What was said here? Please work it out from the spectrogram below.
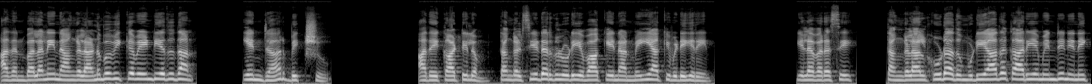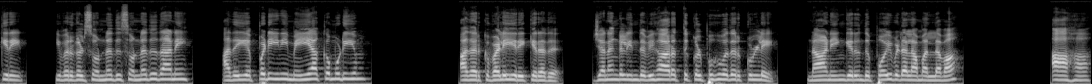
அதன் பலனை நாங்கள் அனுபவிக்க வேண்டியதுதான் என்றார் பிக்ஷு. அதை காட்டிலும் தங்கள் சீடர்களுடைய வாக்கை நான் மெய்யாக்கி விடுகிறேன். இளவரசே தங்களால் கூட அது முடியாத காரியம் என்று நினைக்கிறேன். இவர்கள் சொன்னது சொன்னதுதானே. அதை எப்படி இனி மெய்யாக்க முடியும்? அதற்கு வழி இருக்கிறது. ஜனங்கள் இந்த விகாரத்துக்குள் புகுவதற்குள்ளே நான் இங்கிருந்து போய்விடலாம் அல்லவா? ஆஹா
